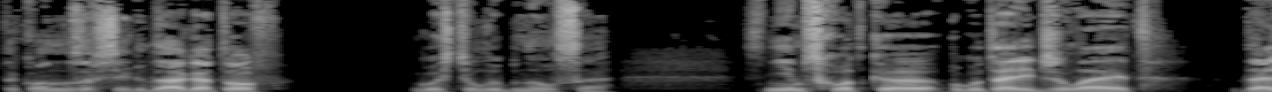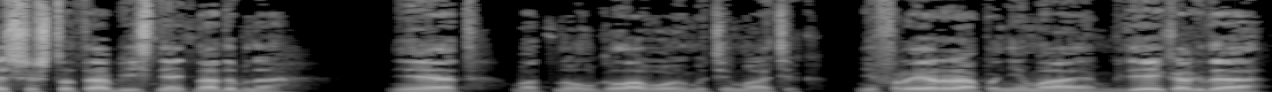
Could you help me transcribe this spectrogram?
Так он завсегда готов». Гость улыбнулся. «С ним сходка погутарить желает. Дальше что-то объяснять надобно? Нет, мотнул головой математик. Не фраера, понимаем. Где и когда?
